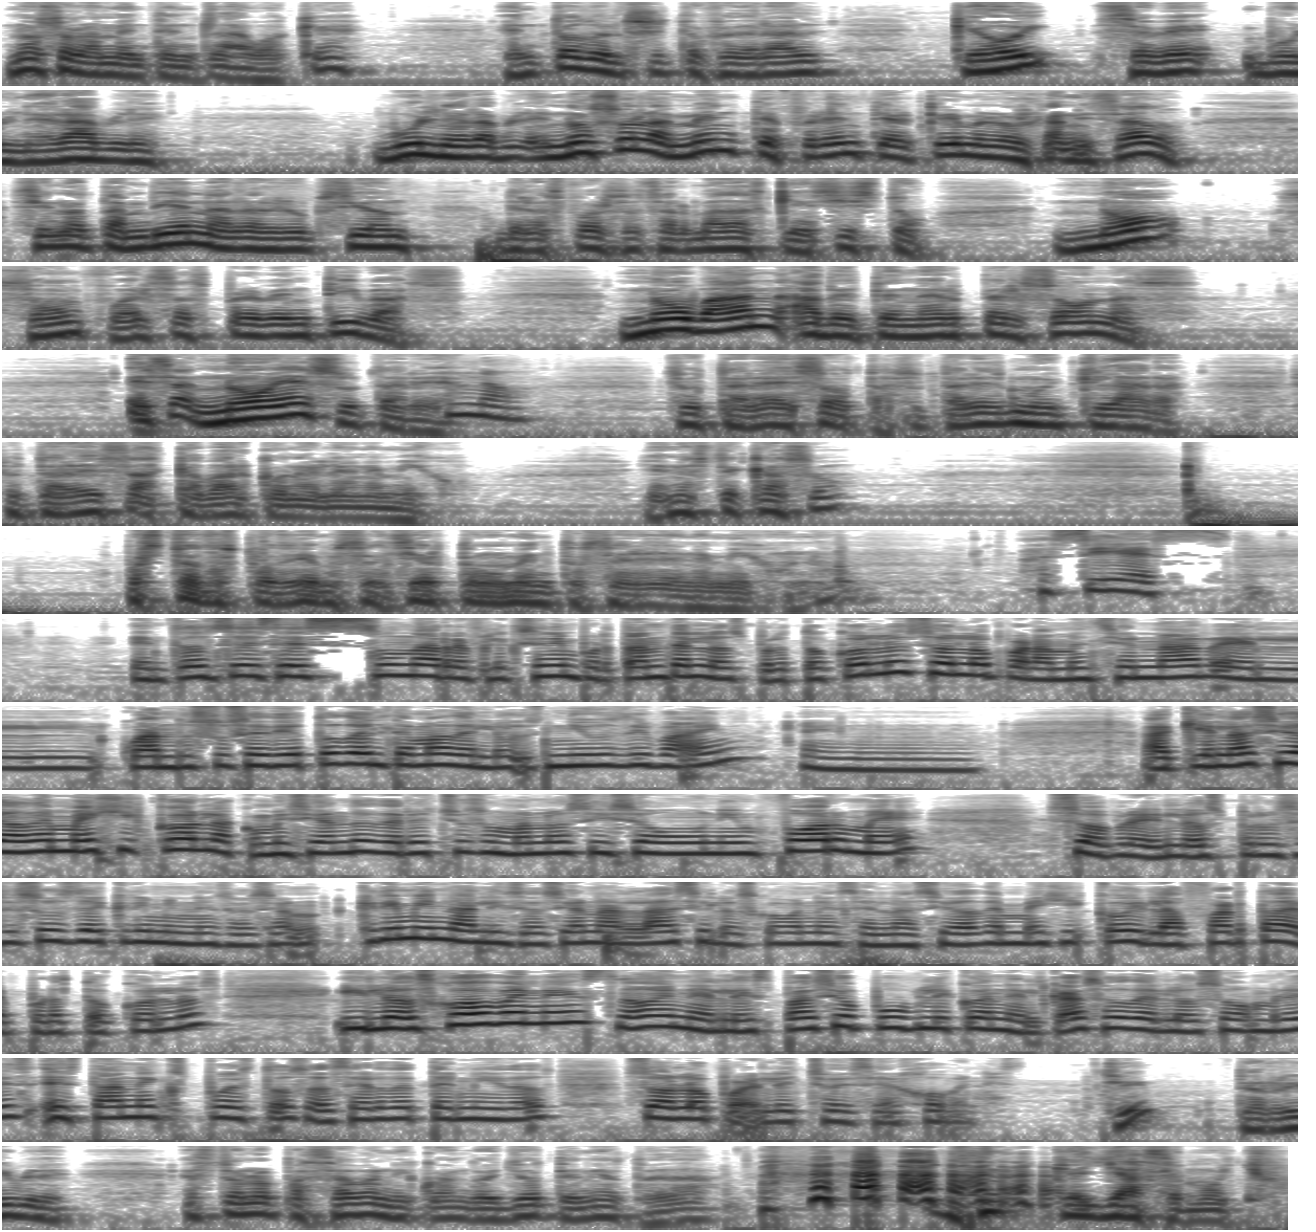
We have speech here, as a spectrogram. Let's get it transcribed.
no solamente en Tláhuac, ¿eh? en todo el Distrito Federal, que hoy se ve vulnerable, vulnerable no solamente frente al crimen organizado, sino también a la erupción de las Fuerzas Armadas, que, insisto, no son fuerzas preventivas, no van a detener personas, esa no es su tarea. No. Su tarea es otra, su tarea es muy clara. Su tarea es acabar con el enemigo. Y en este caso, pues todos podríamos en cierto momento ser el enemigo, ¿no? Así es. Entonces es una reflexión importante en los protocolos, solo para mencionar el cuando sucedió todo el tema de los News Divine en aquí en la Ciudad de México, la Comisión de Derechos Humanos hizo un informe sobre los procesos de criminalización, criminalización a las y los jóvenes en la Ciudad de México y la falta de protocolos. Y los jóvenes no en el espacio público en el caso de los hombres están expuestos a ser detenidos solo por el hecho de ser jóvenes. Sí terrible. Esto no pasaba ni cuando yo tenía tu edad. Que ya hace mucho.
